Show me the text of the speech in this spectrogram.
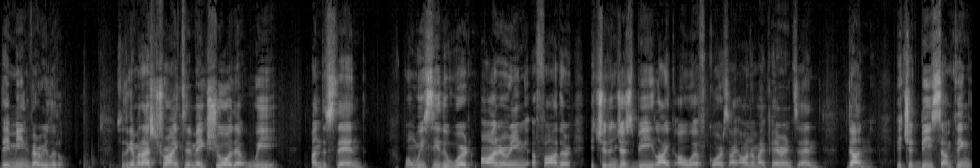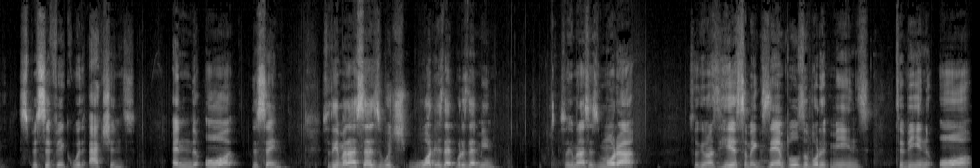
they mean very little. So the Gemara is trying to make sure that we understand when we see the word honoring a father, it shouldn't just be like, oh, of course, I honor my parents and done. It should be something specific with actions, and or the same. So the Gemara says, which what is that? What does that mean? So the Gemara says mora. So the Gemara says, here's some examples of what it means to be in awe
